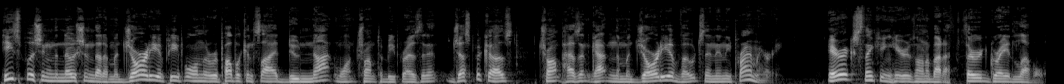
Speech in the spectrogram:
He's pushing the notion that a majority of people on the Republican side do not want Trump to be president just because Trump hasn't gotten the majority of votes in any primary. Erick's thinking here is on about a third grade level.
